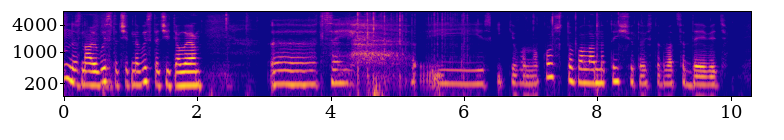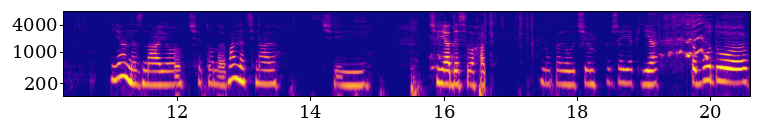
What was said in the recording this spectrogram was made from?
Ну, не знаю, вистачить, не вистачить, але е, цей. І скільки воно коштувало на 1329. Я не знаю, чи то нормальна ціна, чи, чи я десь лоха. Ну, коротше, вже як є. То буду е,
